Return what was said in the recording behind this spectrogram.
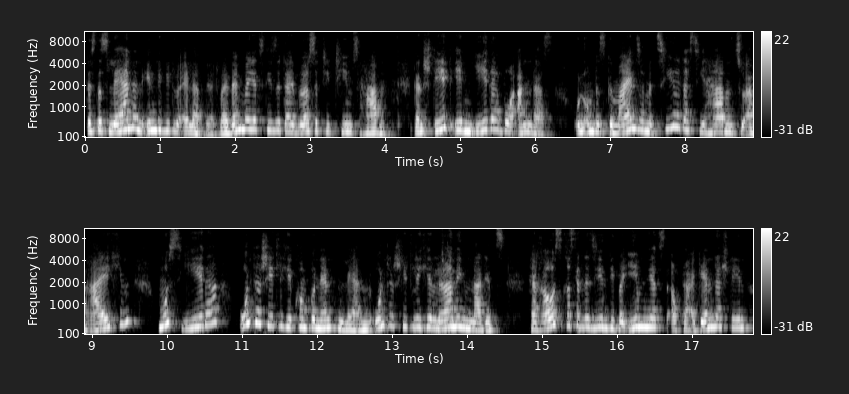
dass das Lernen individueller wird. Weil wenn wir jetzt diese Diversity Teams haben, dann steht eben jeder woanders. Und um das gemeinsame Ziel, das sie haben, zu erreichen, muss jeder unterschiedliche Komponenten lernen, unterschiedliche Learning Nuggets herauskristallisieren, die bei ihm jetzt auf der Agenda stehen,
